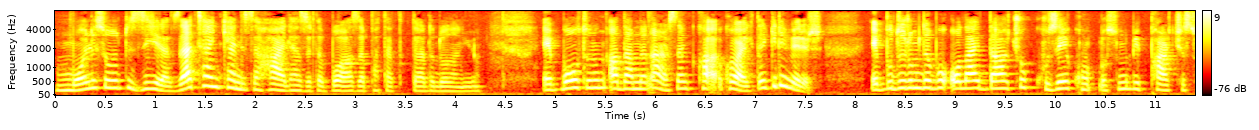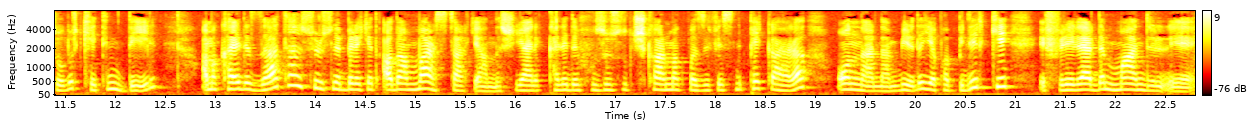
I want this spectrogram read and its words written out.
Mollis olurdu. Zira zaten kendisi hali hazırda boğazda pataklıklarda dolanıyor. E, Bolton'un adamların arasına kolaylıkla giriverir. E, bu durumda bu olay daha çok kuzey komplosunun bir parçası olur. Ketin değil. Ama kalede zaten sürüsüne bereket adam var Stark yanlış. Yani kalede huzursuzluk çıkarmak vazifesini pekala onlardan biri de yapabilir ki e, Freyler de Mandrill e,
